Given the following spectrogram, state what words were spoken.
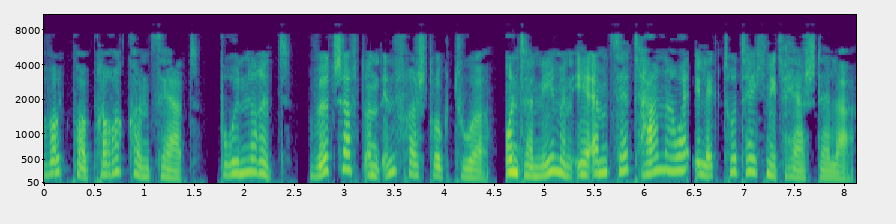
Vodpop Rockkonzert. Brünnerit. Wirtschaft und Infrastruktur. Unternehmen EMZ Hanauer Elektrotechnikhersteller.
